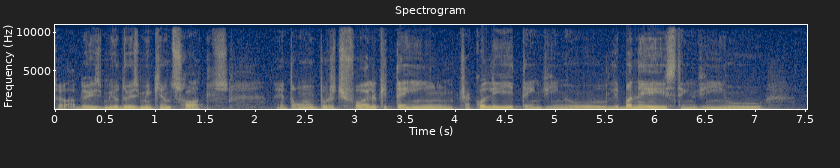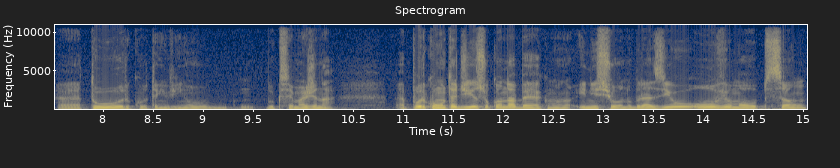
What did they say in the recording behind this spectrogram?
sei lá, 2.000, 2.500 rótulos. Então é um portfólio que tem chacoli, tem vinho libanês, tem vinho uh, turco, tem vinho do que você imaginar. Uh, por conta disso, quando a Beckman iniciou no Brasil, houve uma opção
